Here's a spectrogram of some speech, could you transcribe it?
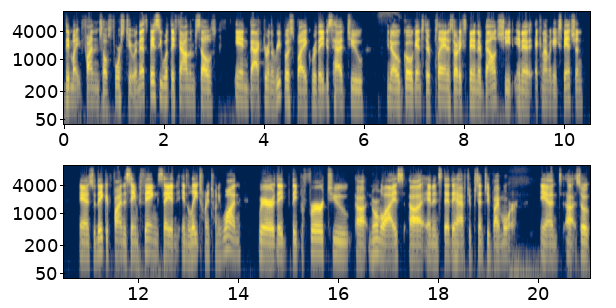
they might find themselves forced to, and that's basically what they found themselves in back during the repo spike, where they just had to, you know, go against their plan and start expanding their balance sheet in an economic expansion, and so they could find the same thing, say in, in late 2021, where they they prefer to uh, normalize, uh, and instead they have to potentially buy more, and uh, so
